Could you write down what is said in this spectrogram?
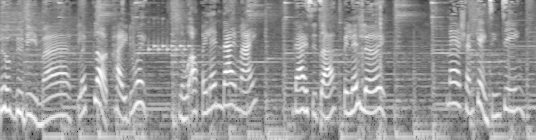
ลูกดูดีมากและปลอดภัยด้วย หนูออกไปเล่นได้ไหม ได้สิจ๊ะ ไปเล่นเลย แม่ฉันเก่งจริง ๆ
